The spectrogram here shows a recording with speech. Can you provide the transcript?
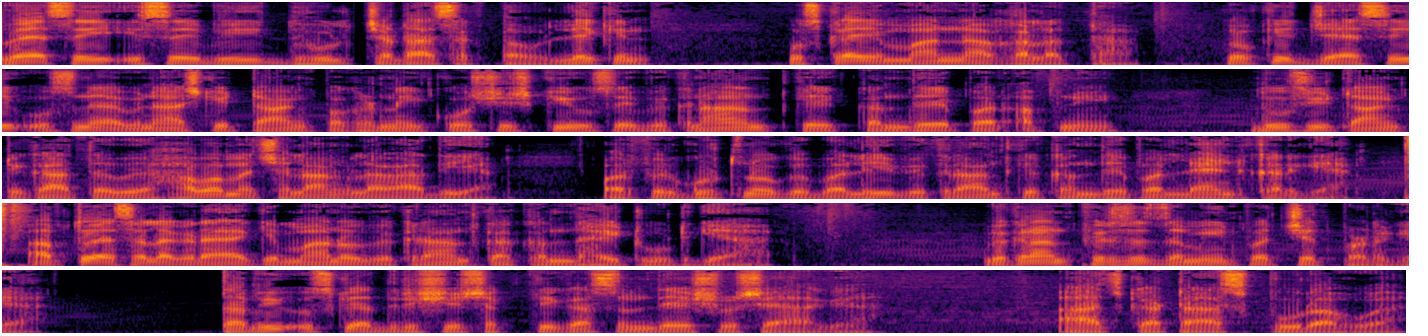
वैसे ही इसे भी धूल चढ़ा सकता हूँ, लेकिन उसका ये मानना गलत था, क्योंकि जैसे ही उसने अविनाश की टांग पकड़ने की कोशिश की, उसे विक्रांत के कंधे पर अपनी दूसरी टांग टिकाते हुए हवा में छलांग लगा दिया। और फिर घुटनों के बल ही विक्रांत के कंधे पर लैंड कर गया। अब तो ऐसा लग रहा है कि मानो विक्रांत का कंधा ही टूट गया है। विक्रांत फिर से ज़मीन पर चित पड़ गया। तभी उसके अदृश्य शक्ति का संदेश उसे आ गया। आज का टास्क पूरा हुआ।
